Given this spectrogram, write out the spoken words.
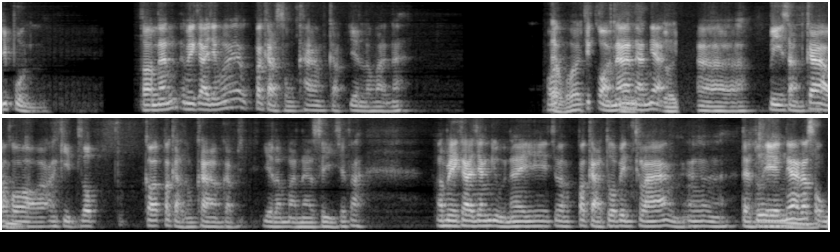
ญี่ปุ่น ตอนนั้นอเมริกายังไม่ประกาศสงครามกับเยอรมันนะแต่ว่าที่ก่อนหน้านั้นเนี่ยโดยอ่าปีสามเก้าอืมพออังกฤษลบก็ประกาศสงครามกับเยอรมันนาซีใช่ปะอเมริกายังอยู่ในประกาศตัวเป็นกลางเออแต่ตัวเองเนี่ยก็ส่ง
